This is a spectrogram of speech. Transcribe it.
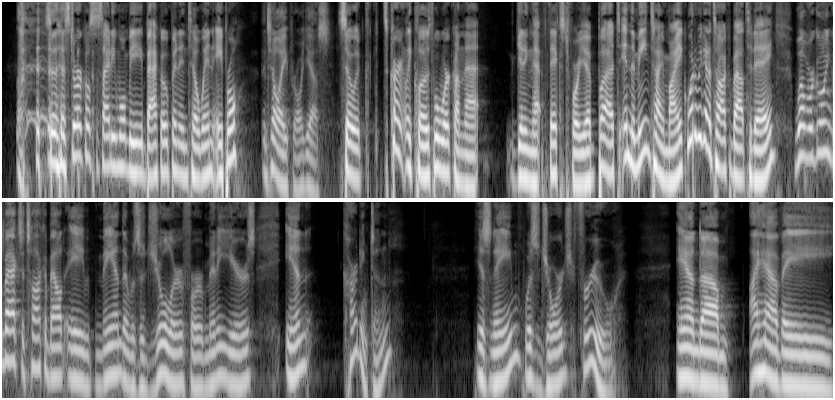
so the Historical Society won't be back open until when? April? Until April. Yes. So it, it's currently closed. We'll work on that, getting that fixed for you. But in the meantime, Mike, what are we going to talk about today? Well, we're going back to talk about a man that was a jeweler for many years in Cardington. His name was George Frew. And um, I have a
